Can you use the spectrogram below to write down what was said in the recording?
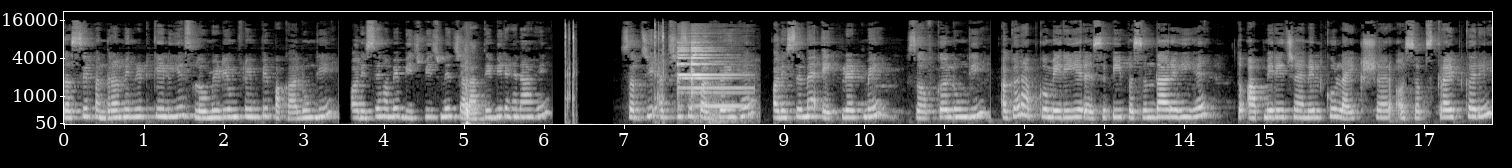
10 से 15 मिनट के लिए स्लो मीडियम फ्लेम पे पका लूँगी और इसे हमें बीच बीच में चलाते भी रहना है। सब्ज़ी अच्छे से पक गई है और इसे मैं एक प्लेट में सर्व कर लूँगी। अगर आपको मेरी ये रेसिपी पसंद आ रही है तो आप मेरे चैनल को लाइक, शेयर और सब्सक्राइब करें।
